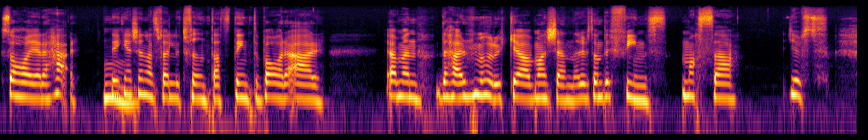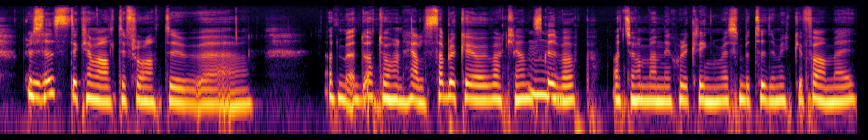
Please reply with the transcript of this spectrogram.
så har jag det här. Det kan kännas väldigt fint att det inte bara är ja, men det här mörka man känner, utan det finns massa ljus. Precis, det kan vara allt ifrån att du, eh, att, att du har en hälsa, brukar jag ju verkligen skriva upp. Att jag har människor kring mig som betyder mycket för mig.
